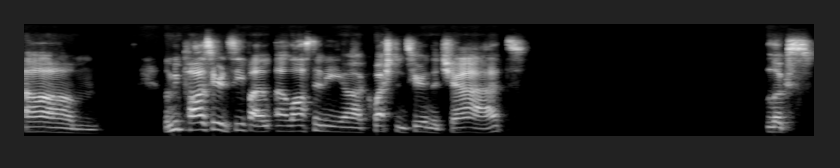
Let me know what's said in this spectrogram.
Um, let me pause here and see if I, I lost any uh, questions here in the chat. Looks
